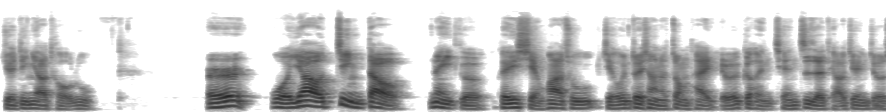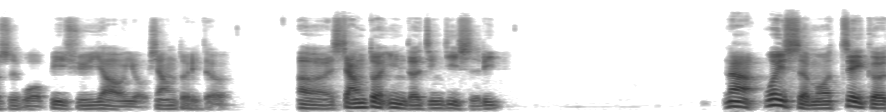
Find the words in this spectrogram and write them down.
决定要投入。而我要进到那个可以显化出结婚对象的状态，有一个很前置的条件，就是我必须要有相对的。呃，相对应的经济实力。那为什么这个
